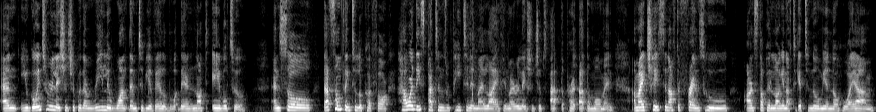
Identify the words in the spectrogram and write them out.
And you go into relationship with them, really want them to be available, but they're not able to. And so that's something to look out for. How are these patterns repeating in my life, in my relationships at the pre- at the moment? Am I chasing after friends who aren't stopping long enough to get to know me and know who I am?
